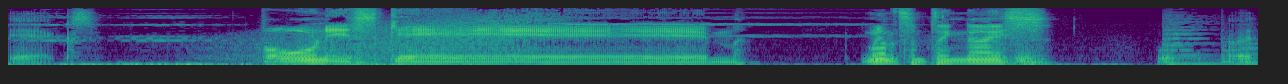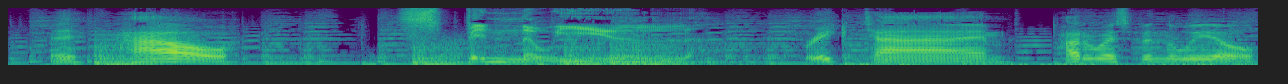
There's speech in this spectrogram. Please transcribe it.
X. Bonus game. Win something nice. Uh, uh, how? Spin the wheel. Break time! How do I spin the wheel?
